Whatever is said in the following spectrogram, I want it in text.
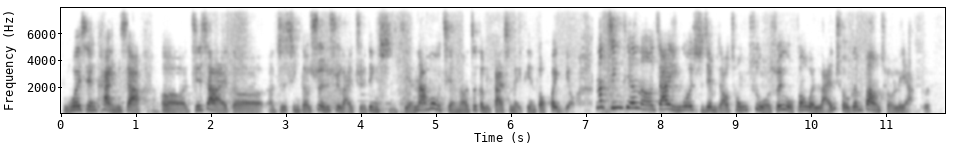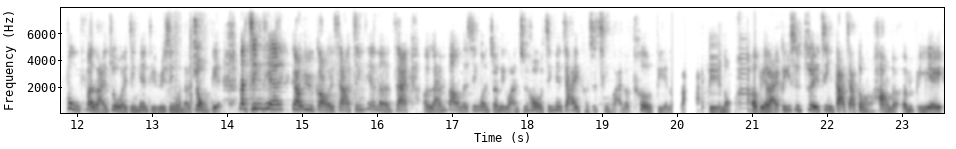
我会先看一下，呃，接下来的呃执行的顺序来决定时间。那目前呢，这个礼拜是每天都会有。那今天呢，嘉怡因为时间比较充促哦，所以我分为篮球跟棒球两个。部分来作为今天体育新闻的重点。那今天要预告一下，今天呢，在呃蓝棒的新闻整理完之后，今天嘉义可是请来了特别来宾哦。特别来宾是最近大家都很夯的 NBA，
